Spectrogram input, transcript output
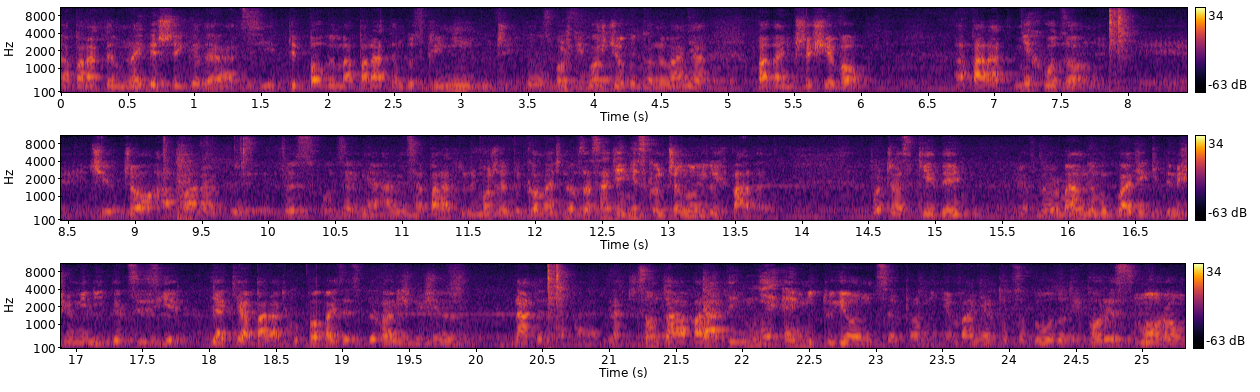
aparatem najwyższej generacji, typowym aparatem do screeningu, czyli do, z możliwością wykonywania badań przesiewowych. Aparat niechłodzony e, cieczą, aparat e, bez chłodzenia, a więc aparat, który może wykonać no, w zasadzie nieskończoną ilość badań. Podczas kiedy w normalnym układzie, kiedy myśmy mieli decyzję, jaki aparat kupować, zdecydowaliśmy się na ten aparat. Są to aparaty nie emitujące promieniowania, to co było do tej pory zmorą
